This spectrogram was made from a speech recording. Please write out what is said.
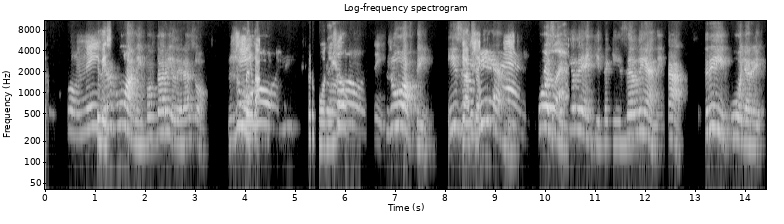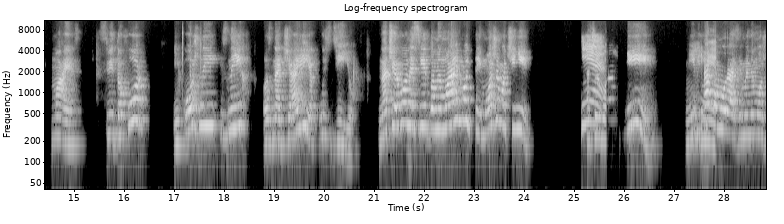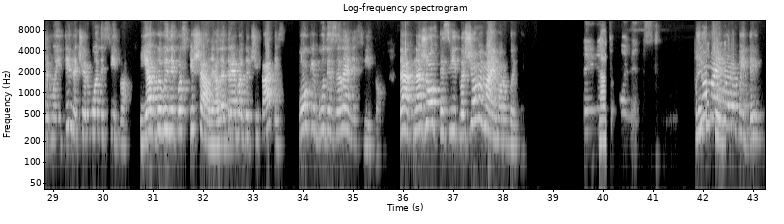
Червоний. Дивись. червоний, повторили разом. Жовтий, Червоний. Жовтий. жовтий і Я вже- зелений. Ось він, зеленький такий, зелений. Так, три кольори має світофор, і кожний з них означає якусь дію. На червоне світло ми маємо йти, можемо чи ні? На Ні. червоний. Ні. Ні в якому разі ми не можемо йти на червоне світло. Як би ви не поспішали, але треба дочекатись, поки буде зелене світло. Так, на жовте світло що ми маємо робити? На- Що Приготуй. маємо робити?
